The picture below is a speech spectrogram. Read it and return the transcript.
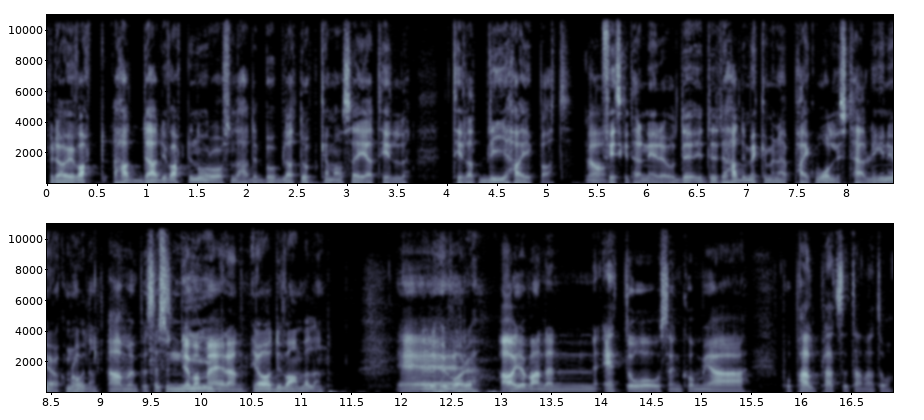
För det har ju varit, det hade, det hade ju varit i några år som det hade bubblat upp kan man säga till, till att bli hypat ja. fisket här nere. Och det, det, hade mycket med den här Pike Wallis-tävlingen att göra, kommer du ihåg den? Ja, men precis. Alltså, ni, jag var med i den. Ja, du vann väl den? Eh, Eller hur var det? Ja, jag vann den ett år och sen kom jag på pallplats ett annat år.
